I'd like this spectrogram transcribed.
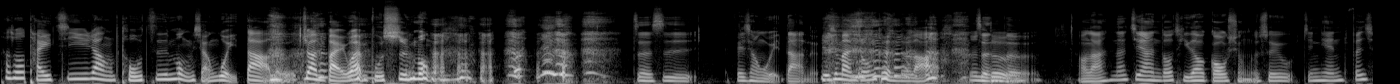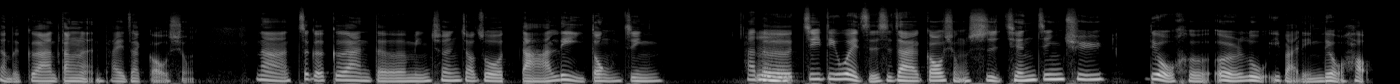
他说：“台积让投资梦想伟大了，赚百万不是梦，真的是非常伟大的，也是蛮中肯的啦。真的，好啦，那既然都提到高雄了，所以今天分享的个案，当然他也在高雄。那这个个案的名称叫做达利东京，它的基地位置是在高雄市前金区六合二路一百零六号，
